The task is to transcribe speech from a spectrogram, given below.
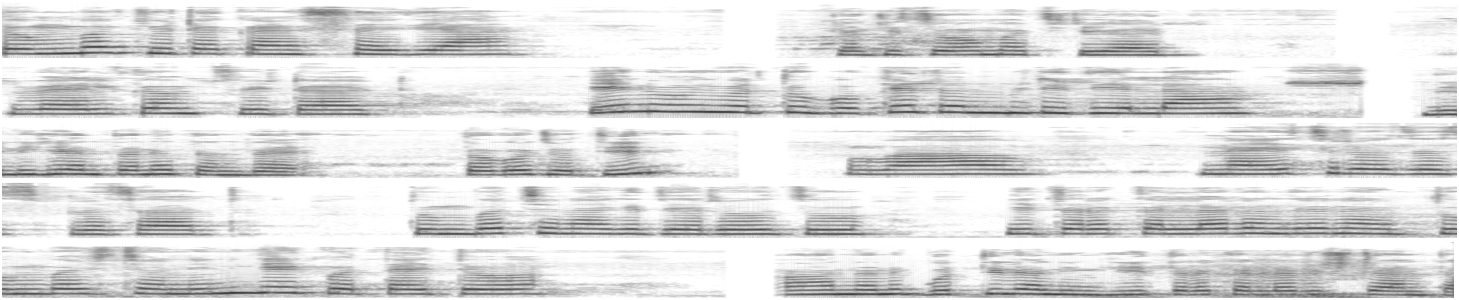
ತುಂಬ ಕ್ಯೂಟಾಗಿ ಕಾಣಿಸ್ತಾ ಇದೆಯಾ? Thank you so much dear welcome sweetheart ಏನು ಇವತ್ತು ಬೊಕ್ಕೆ ತಂದ್ಬಿಟ್ಟಿದೆಯಲ್ಲ ನಿನಗೆ ಅಂತಾನೆ ತಂದೆ. ತಗೋ Jyothi. Wow nice roses Prasad. ತುಂಬ ಚೆನ್ನಾಗಿದೆ ರೋಸು ಈ ಥರ ಕಲರ್ ಅಂದರೆ ನನಗೆ ತುಂಬ ಇಷ್ಟ. ನಿಮಗೆ ಗೊತ್ತಾಯ್ತು? ನನಗೆ ಗೊತ್ತಿಲ್ಲ ನಿಂಗೆ ಈ ಥರ ಕಲರ್ ಇಷ್ಟ ಅಂತ.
